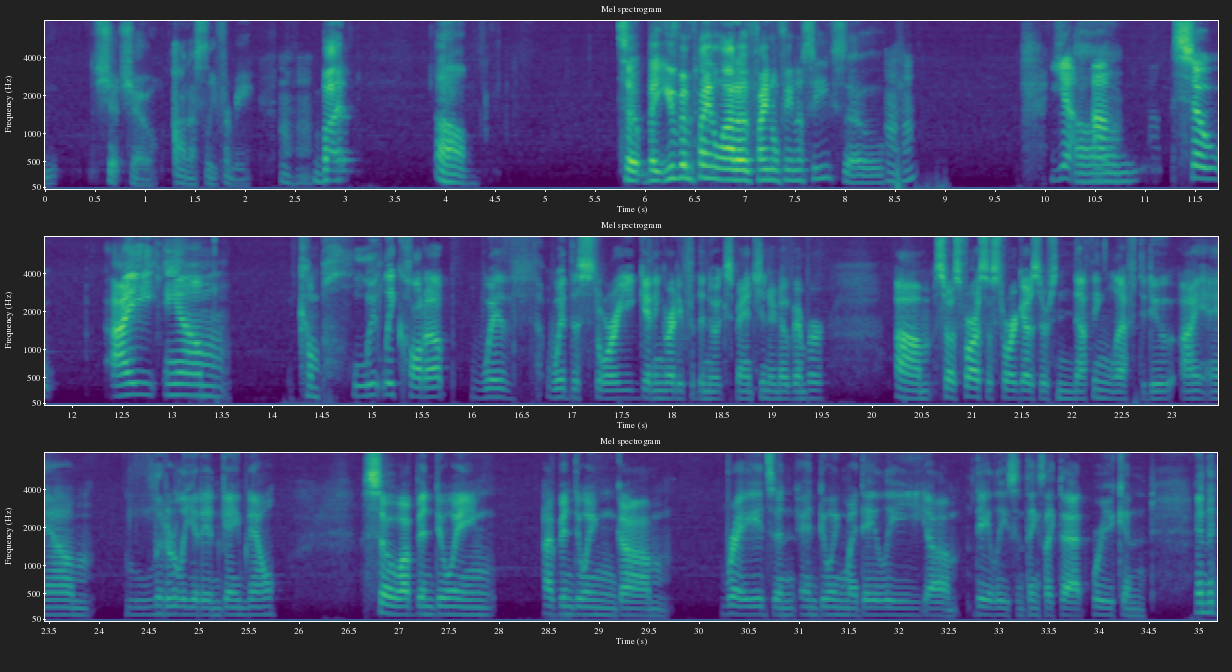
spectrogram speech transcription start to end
shit show, honestly, for me. Mhm. But Um. So, but you've been playing a lot of Final Fantasy, so. Mm-hmm. Yeah. Um. um so I am completely caught up with with the story, getting ready for the new expansion in November. Um, so as far as the story goes, there's nothing left to do. I am literally at end game now. So I've been doing, I've been doing um, raids and, and doing my daily um, dailies and things like that, where you can, and the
